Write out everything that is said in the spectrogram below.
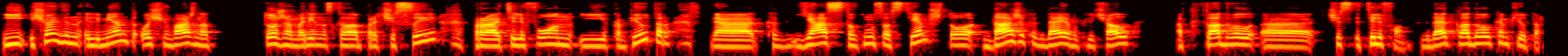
И еще один элемент очень важно тоже Марина сказала про часы, про телефон и компьютер. А, я столкнулся с тем, что даже когда я выключал, откладывал а, телефон, когда я откладывал компьютер,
